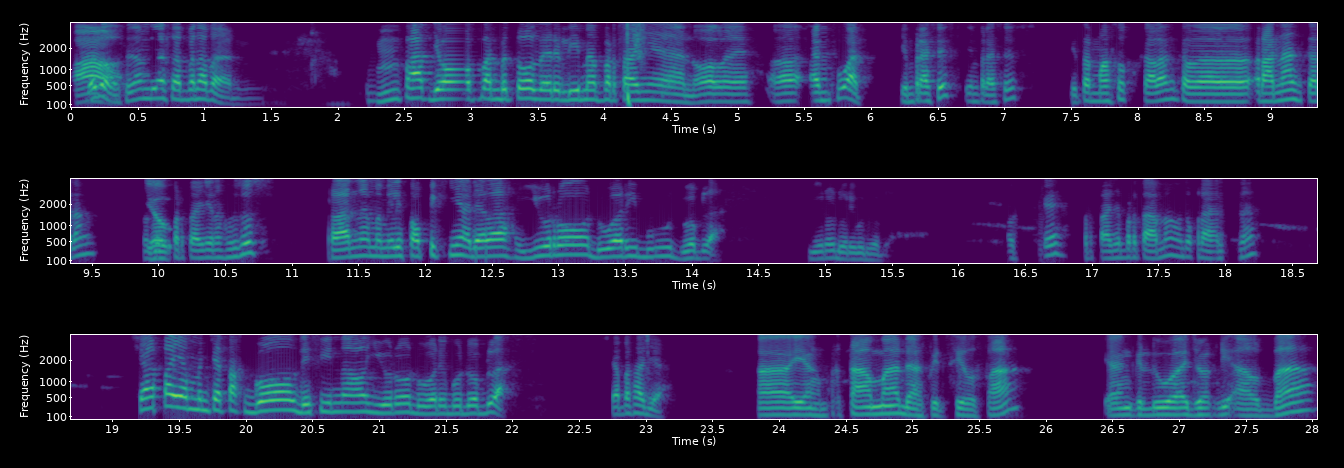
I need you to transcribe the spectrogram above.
Betul, 1988. Empat jawaban betul dari lima pertanyaan oleh eh, M. Fuad. Impresif, impresif. Kita masuk sekarang ke Rana sekarang. Untuk Yo. pertanyaan khusus. Rana memilih topiknya adalah Euro 2012. Euro 2012. Oke, pertanyaan pertama untuk Rana. Siapa yang mencetak gol di final Euro 2012? Siapa saja? Eh, yang pertama David Silva, yang kedua Jordi Alba,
